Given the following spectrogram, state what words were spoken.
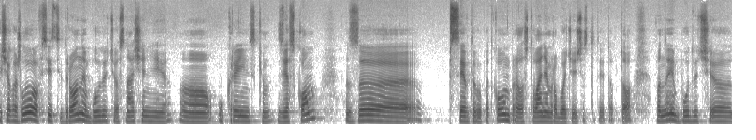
І що важливо, всі ці дрони будуть оснащені е, українським зв'язком з е, псевдовипадковим прилаштуванням робочої частоти. Тобто вони будуть е,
